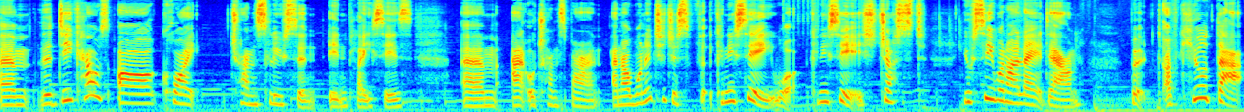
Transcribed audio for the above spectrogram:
um, the decals are quite translucent in places um, or transparent. And I wanted to just, can you see what, can you see? It's just, you'll see when I lay it down. But I've cured that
